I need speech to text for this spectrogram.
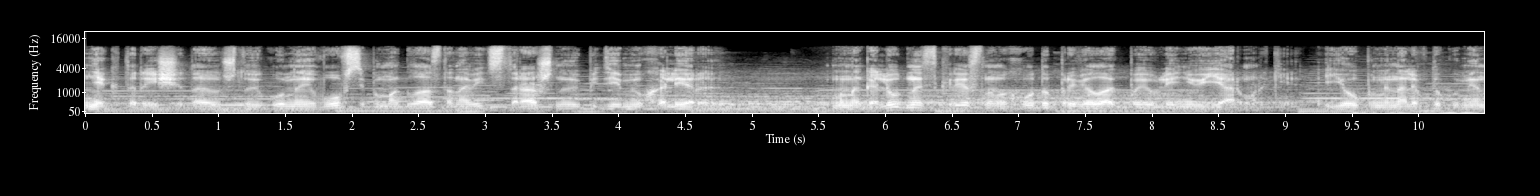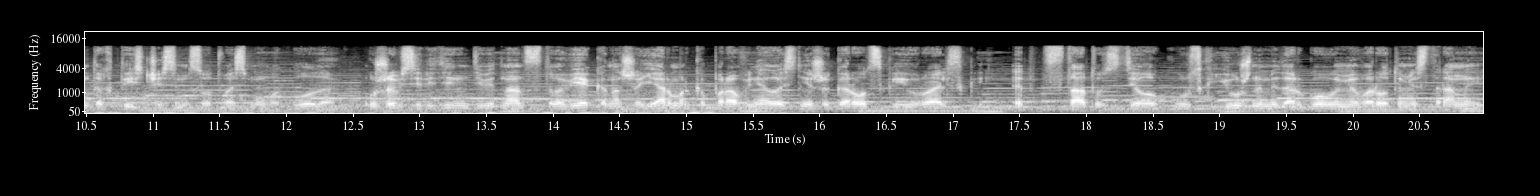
Некоторые считают, что икона и вовсе помогла остановить страшную эпидемию холеры. Многолюдность крестного хода привела к появлению ярмарки. Ее упоминали в документах 1708 года. Уже в середине 19 века наша ярмарка поравнялась Нижегородской и Уральской. Этот статус сделал Курск южными торговыми воротами страны.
